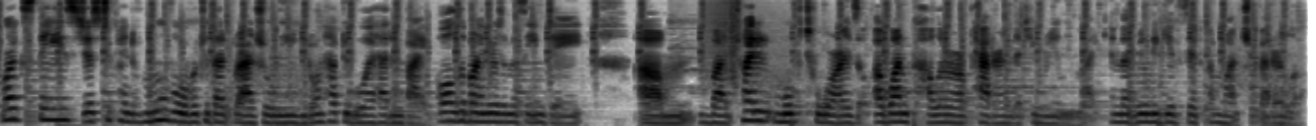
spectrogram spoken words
workspace just to kind of move over to that gradually. You don't have to go ahead and buy all the binders in the same day. Um, but try to move towards a one color or pattern that you really like and that really gives it a much better look.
